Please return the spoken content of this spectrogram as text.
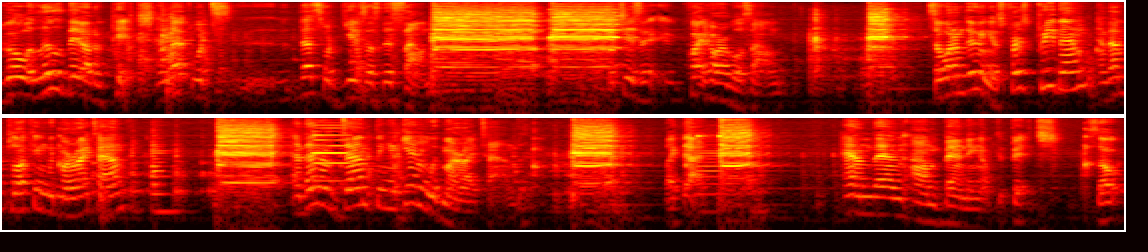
go a little bit out of pitch and that what's, that's what gives us this sound which is a quite horrible sound. So what I'm doing is first pre-bend and then plucking with my right hand and then I'm damping again with my right hand like that. And then I'm bending up to pitch. So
